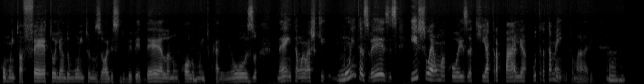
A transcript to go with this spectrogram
com muito afeto, olhando muito nos olhos do bebê dela, num colo muito carinhoso. Né? Então, eu acho que muitas vezes isso é uma coisa que atrapalha o tratamento, Mari. Uhum.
